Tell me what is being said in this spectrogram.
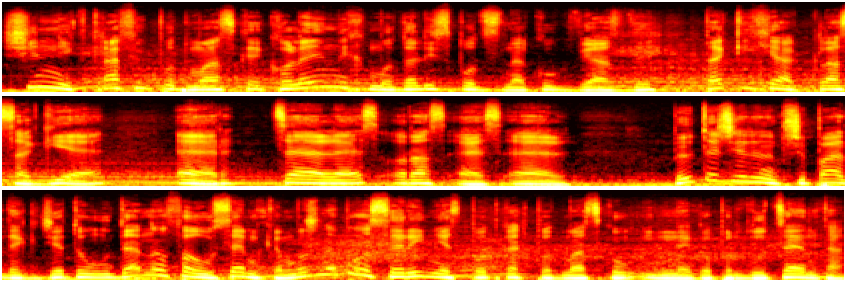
Silnik trafił pod maskę kolejnych modeli spod znaku gwiazdy, takich jak klasa G, R, CLS oraz SL. Był też jeden przypadek, gdzie tą udaną V8 można było seryjnie spotkać pod maską innego producenta.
